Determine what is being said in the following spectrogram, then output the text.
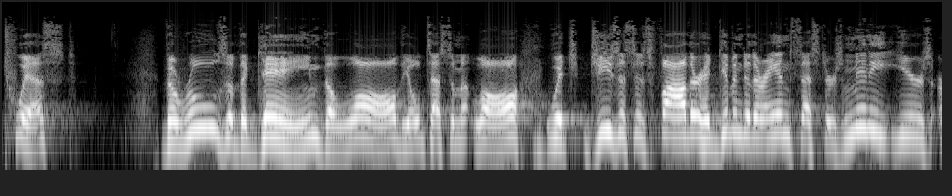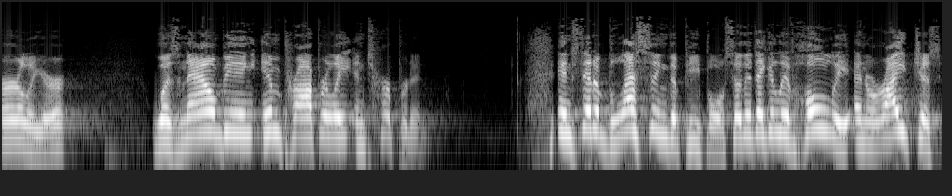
twist, the rules of the game, the law, the Old Testament law, which Jesus' father had given to their ancestors many years earlier, was now being improperly interpreted. Instead of blessing the people so that they could live holy and righteous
